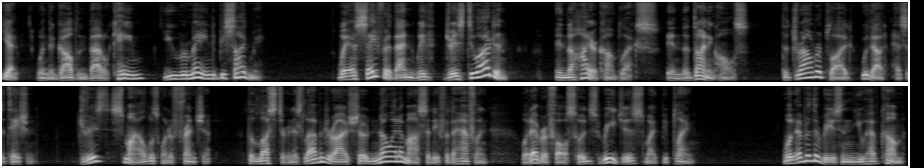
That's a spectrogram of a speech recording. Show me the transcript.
yet when the goblin battle came, you remained beside me. Where safer than with Drizzt Do'Urden? In the higher complex, in the dining halls. The drow replied without hesitation. Drizzt's smile was one of friendship. The luster in his lavender eyes showed no animosity for the halfling, whatever falsehoods Regis might be playing. Whatever the reason you have come,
